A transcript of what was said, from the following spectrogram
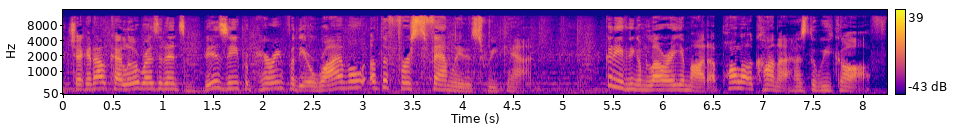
check it out. Kailua residents busy preparing for the arrival of the first family this weekend. Good evening. I'm Laura Yamada. Paula Akana has the week off.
